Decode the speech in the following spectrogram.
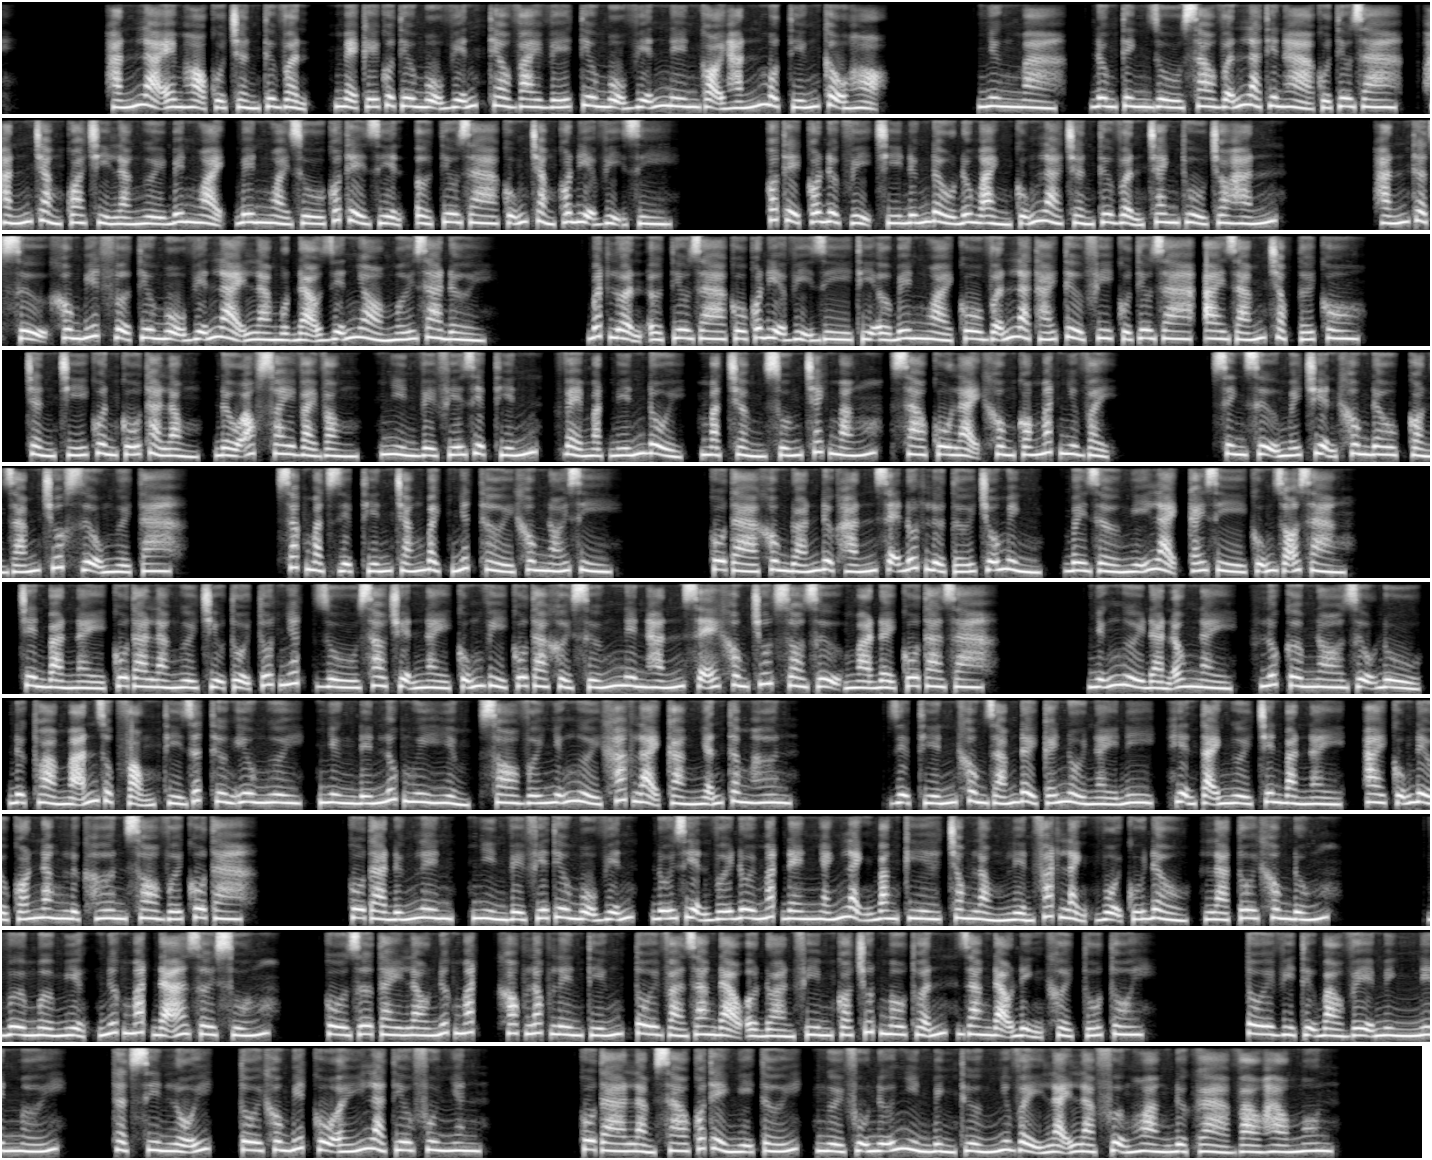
Hắn là em họ của Trần Tư Vận, mẹ kế của tiêu mộ viễn, theo vai vế tiêu mộ viễn nên gọi hắn một tiếng cậu họ. Nhưng mà, Đông tinh dù sao vẫn là thiên hạ của tiêu gia, hắn chẳng qua chỉ là người bên ngoài, bên ngoài dù có thể diện, ở tiêu gia cũng chẳng có địa vị gì. Có thể có được vị trí đứng đầu đông ảnh cũng là Trần Tư Vận tranh thủ cho hắn. Hắn thật sự không biết vợ tiêu mộ viễn lại là một đạo diễn nhỏ mới ra đời. Bất luận ở tiêu gia cô có địa vị gì thì ở bên ngoài cô vẫn là thái tử phi của tiêu gia, ai dám chọc tới cô. Trần Trí Quân cố thả lỏng, đầu óc xoay vài vòng, nhìn về phía Diệp Thiến, vẻ mặt biến đổi, mặt trầm xuống trách mắng, sao cô lại không có mắt như vậy. Sinh sự mấy chuyện không đâu còn dám chuốc rượu người ta. Sắc mặt Diệp Thiến trắng bệch nhất thời không nói gì. Cô ta không đoán được hắn sẽ đốt lửa tới chỗ mình, bây giờ nghĩ lại cái gì cũng rõ ràng. Trên bàn này cô ta là người chịu tội tốt nhất dù sao chuyện này cũng vì cô ta khởi sướng nên hắn sẽ không chút do dự mà đẩy cô ta ra. Những người đàn ông này, lúc cơm no rượu đủ, được thỏa mãn dục vọng thì rất thương yêu ngươi, nhưng đến lúc nguy hiểm, so với những người khác lại càng nhẫn tâm hơn. Diệp Thiến không dám đẩy cái nồi này đi, hiện tại người trên bàn này, ai cũng đều có năng lực hơn so với cô ta. Cô ta đứng lên, nhìn về phía tiêu mộ viễn, đối diện với đôi mắt đen nhánh lạnh băng kia trong lòng liền phát lạnh vội cúi đầu, là tôi không đúng. Vừa mở miệng, nước mắt đã rơi xuống. Cô giơ tay lau nước mắt, khóc lóc lên tiếng, tôi và Giang Đạo ở đoàn phim có chút mâu thuẫn, Giang Đạo định khởi tố tôi. Tôi vì tự bảo vệ mình nên mới. Thật xin lỗi, tôi không biết cô ấy là tiêu phu nhân. Cô ta làm sao có thể nghĩ tới, người phụ nữ nhìn bình thường như vậy lại là Phượng Hoàng được gả vào hào môn.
